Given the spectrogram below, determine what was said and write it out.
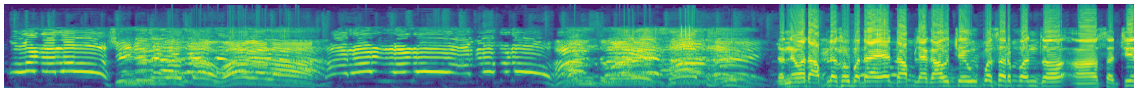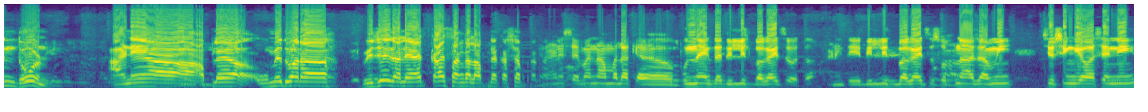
कोण आला सिंधुदुर्गाचा वाघ आला नारायण राणे आगे बढ़ो हम तुम्हारे साथ हैं धन्यवाद आपल्यासोबत आहेत आपल्या गावचे उपसरपंच सचिन धोंड आणि आपल्या उमेदवार विजय झाले आहेत. काय सांगाल आपल्या कशा प्रकारे? राणे साहेबांना आम्हाला पुन्हा एकदा दिल्लीत बघायचं होतं आणि ते दिल्लीत बघायचं स्वप्न आज आम्ही शिरशिंगेवासियांनी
